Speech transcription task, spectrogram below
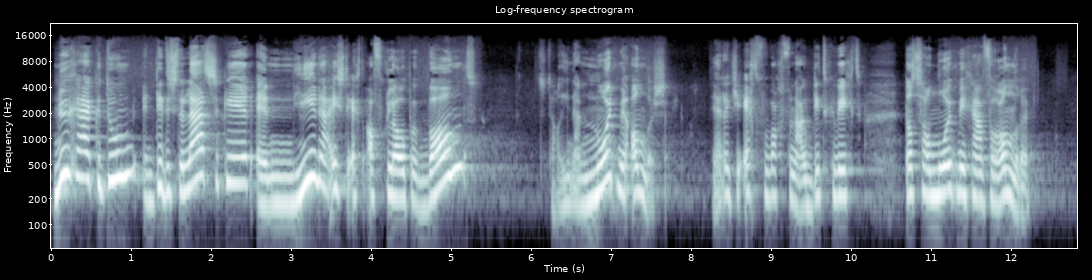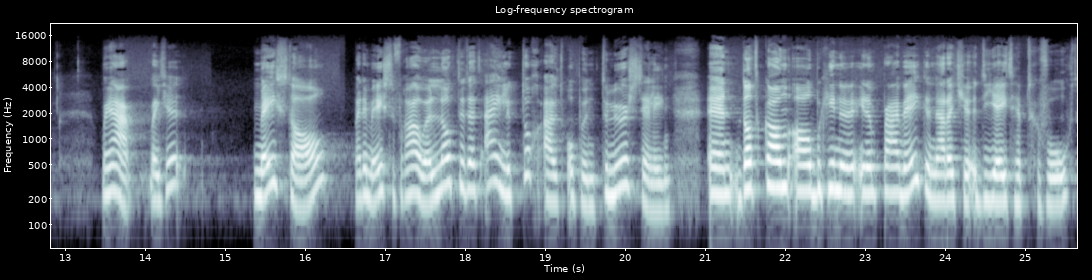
nu ga ik het doen. En dit is de laatste keer. En hierna is het echt afgelopen. Want het zal hierna nooit meer anders zijn. Ja, dat je echt verwacht van nou, dit gewicht, dat zal nooit meer gaan veranderen. Maar ja, weet je, meestal, bij de meeste vrouwen, loopt het uiteindelijk toch uit op een teleurstelling. En dat kan al beginnen in een paar weken nadat je het dieet hebt gevolgd.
